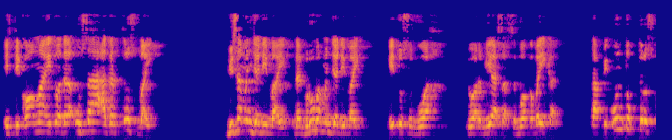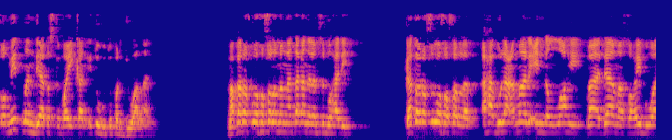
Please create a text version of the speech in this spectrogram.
Istiqomah itu adalah usaha agar terus baik. Bisa menjadi baik dan berubah menjadi baik itu sebuah luar biasa, sebuah kebaikan. Tapi untuk terus komitmen di atas kebaikan itu butuh perjuangan. Maka Rasulullah SAW mengatakan dalam sebuah hadis, kata Rasulullah SAW, ahabul a'mali indallahi ma dama sahibu wa.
